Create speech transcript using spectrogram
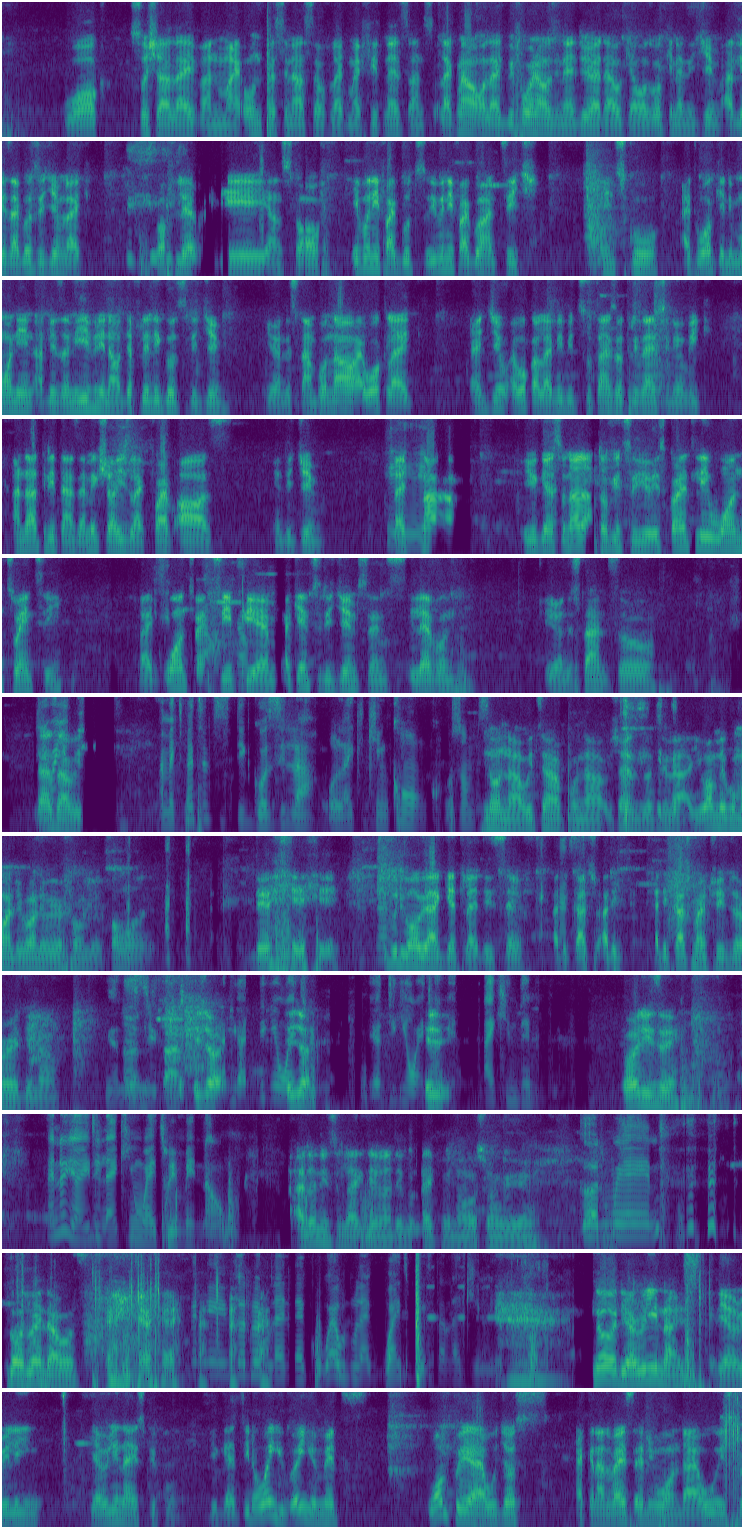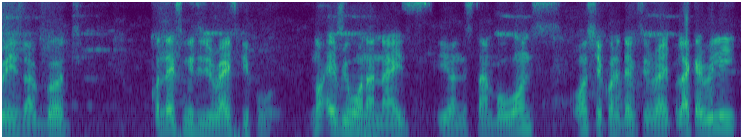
work, social life, and my own personal self, like my fitness and so, like now, like before when I was in Nigeria, that okay, I was working in the gym. At least I go to the gym like roughly every day and stuff. Even if I go to, even if I go and teach in school, I'd work in the morning. At least in the evening, I'll definitely go to the gym. You understand? But now I work like I gym. I work out like maybe two times or three times in a week, and that three times I make sure I use like five hours in the gym. Like now you get. So now that I'm talking to you, it's currently one twenty, like if one twenty p.m. I came to the gym since eleven. You understand? So that's how it. I'm expecting to see Godzilla or like King Kong or something. No, now what's happen now? Which one is Godzilla? You want make woman to run away from me? Come on. The people the one where I get like this safe. I dey catch I dey I dey catch my trips already now. You're You not serious. It's You're, just you're digging white just women. You're digging white women, liking them. what do you say? I know you're already liking white women now. I don't need to like them they go like me now. What's wrong with you? God, man. God when that was. God, when I like, why would like white boys liking me? No, they are really nice. They are really they are really nice people. You get you know when you when you met one prayer I would just I can advise anyone that I always pray is that God connects me to the right people. Not everyone are nice, you understand, but once once you connect to the right like I really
